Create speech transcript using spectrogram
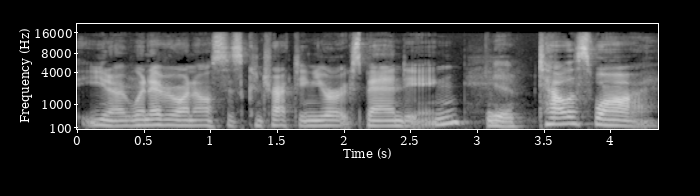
You know, when everyone else is contracting, you're expanding. Yeah. Tell us why.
